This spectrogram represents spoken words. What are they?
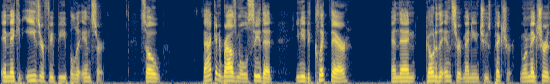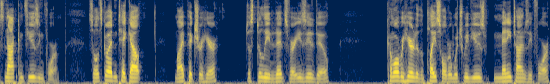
and make it easier for people to insert. So back into browse mode, we'll see that you need to click there and then go to the insert menu and choose picture. You want to make sure it's not confusing for them. So let's go ahead and take out my picture here. Just deleted it. It's very easy to do come over here to the placeholder, which we've used many times before,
